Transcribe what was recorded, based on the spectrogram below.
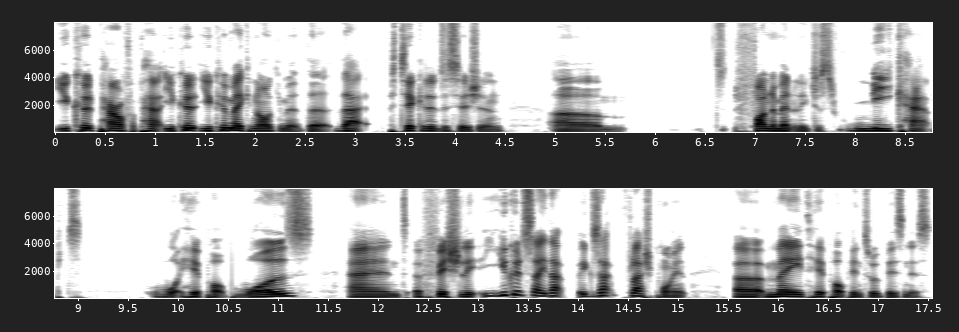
you could pound for pound you could you could make an argument that that particular decision um fundamentally just kneecapped what hip hop was and officially you could say that exact flashpoint uh made hip hop into a business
